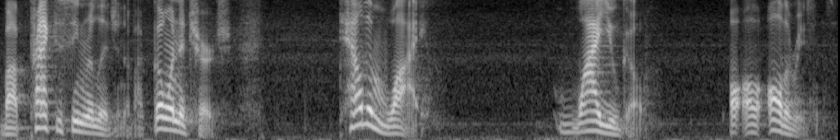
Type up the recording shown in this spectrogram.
about practicing religion, about going to church, tell them why. Why you go. All, all, the reasons.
